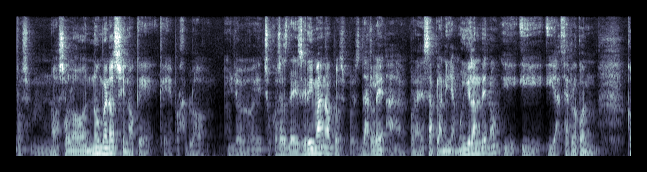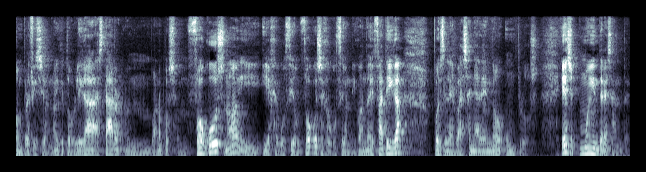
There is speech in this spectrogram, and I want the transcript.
pues no solo en números, sino que por ejemplo, yo he hecho cosas de esgrima, ¿no? Pues, pues darle a poner esa planilla muy grande, ¿no? Y, hacerlo con, precisión, ¿no? Y que te obliga a estar, mm, bueno, pues focus, ¿no? Y, ejecución, focus, ejecución. Y cuando hay fatiga, pues le vas añadiendo un plus. Es muy interesante,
